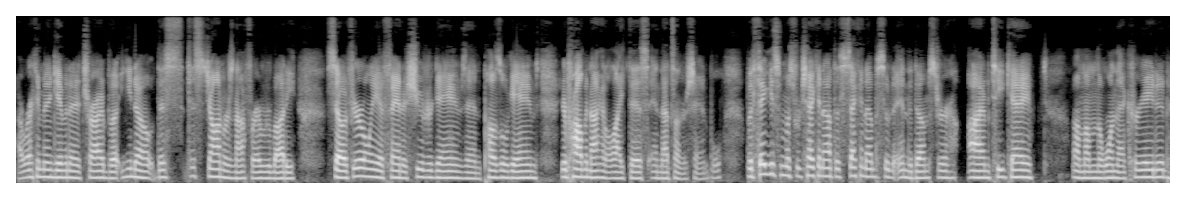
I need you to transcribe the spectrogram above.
I recommend giving it a try. But you know, this this genre is not for everybody. So if you're only a fan of shooter games and puzzle games, you're probably not going to like this, and that's understandable. But thank you so much for checking out the second episode In the Dumpster. I'm TK. Um, I'm the one that created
